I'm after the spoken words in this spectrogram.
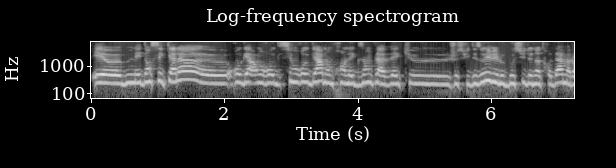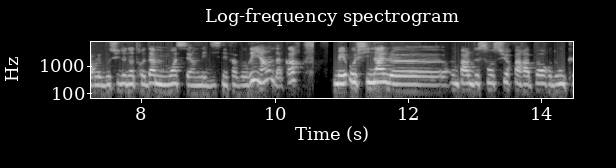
Et euh, mais dans ces cas-là euh, si on regarde on prend l'exemple avec euh, je suis désolée mais le bossu de Notre-Dame. Alors le bossu de Notre-Dame moi c'est un de mes Disney favoris hein, d'accord. Mais au final on parle de censure par rapport donc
